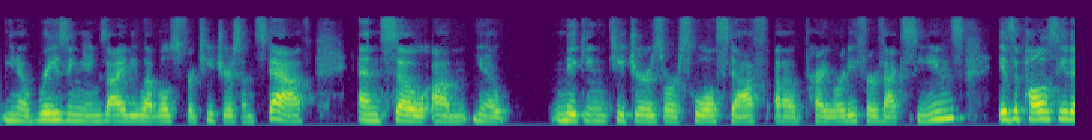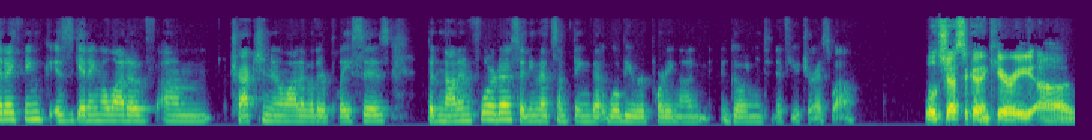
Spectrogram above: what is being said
you know, raising anxiety levels for teachers and staff. And so, um, you know, making teachers or school staff a priority for vaccines is a policy that I think is getting a lot of um, traction in a lot of other places but not in Florida. So I think that's something that we'll be reporting on going into the future as well. Well, Jessica and Kerry, uh,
